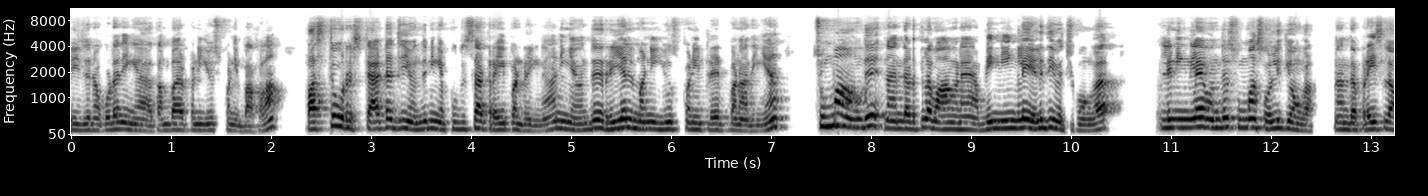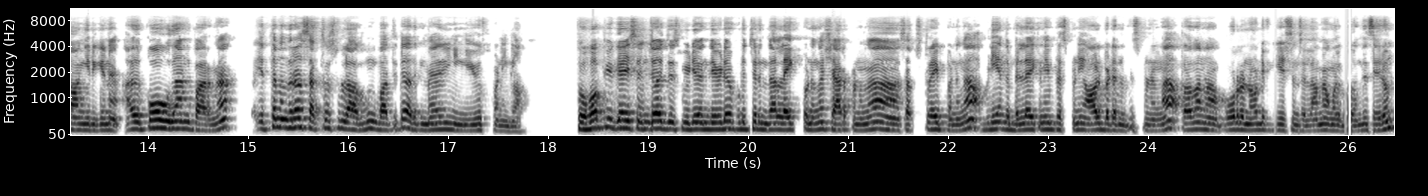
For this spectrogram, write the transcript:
ரீஜனை கூட நீங்கள் கம்பேர் பண்ணி யூஸ் பண்ணி பார்க்கலாம். ஃபஸ்ட்டு ஒரு ஸ்ட்ராட்டஜி வந்து நீங்கள் புதுசாக ட்ரை பண்ணுறீங்கன்னா நீங்கள் வந்து ரியல் மணி யூஸ் பண்ணி ட்ரேட் பண்ணாதீங்க. சும்மா வந்து நான் இந்த இடத்துல வாங்கினேன் அப்படின்னு நீங்களே எழுதி வச்சுக்கோங்க. இல்லை நீங்களே வந்து சும்மா சொல்லிக்கோங்க. நான் இந்த ப்ரைஸில் வாங்கியிருக்கேன்னு. அது போகுதான்னு பாருங்க. எத்தனை தடவை சக்ஸஸ்ஃபுல் ஆகும்னு பார்த்துட்டு அதுக்கு மேலே நீங்கள் யூஸ் பண்ணிக்கலாம். So hope you guys enjoy this video இந்த வீடியோ பிடிச்சிருந்தா லைக் பண்ணுங்க ஷேர் பண்ணுங்க சப்ஸ்கிரைப் பண்ணுங்க. அப்படியே அந்த பெல் ஐக்கனையும் ப்ரெஸ் பண்ணி ஆல் பட்டன் ப்ரெஸ் பண்ணுங்க. அப்போ தான் நான் போடுற நோட்டிஃபிகேஷன்ஸ் எல்லாமே உங்களுக்கு வந்து சேரும்.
